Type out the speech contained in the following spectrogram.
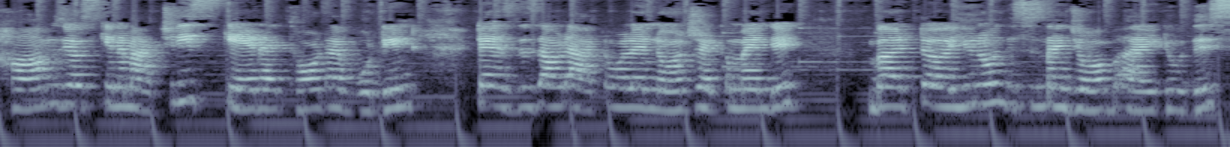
harms your skin. I'm actually scared. I thought I wouldn't test this out at all and not recommend it. But uh, you know, this is my job. I do this.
